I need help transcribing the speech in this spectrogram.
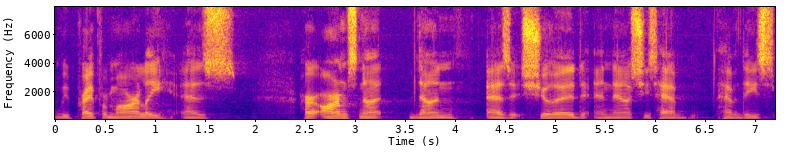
We pray for Marley as her arm's not done as it should, and now she's have, having these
